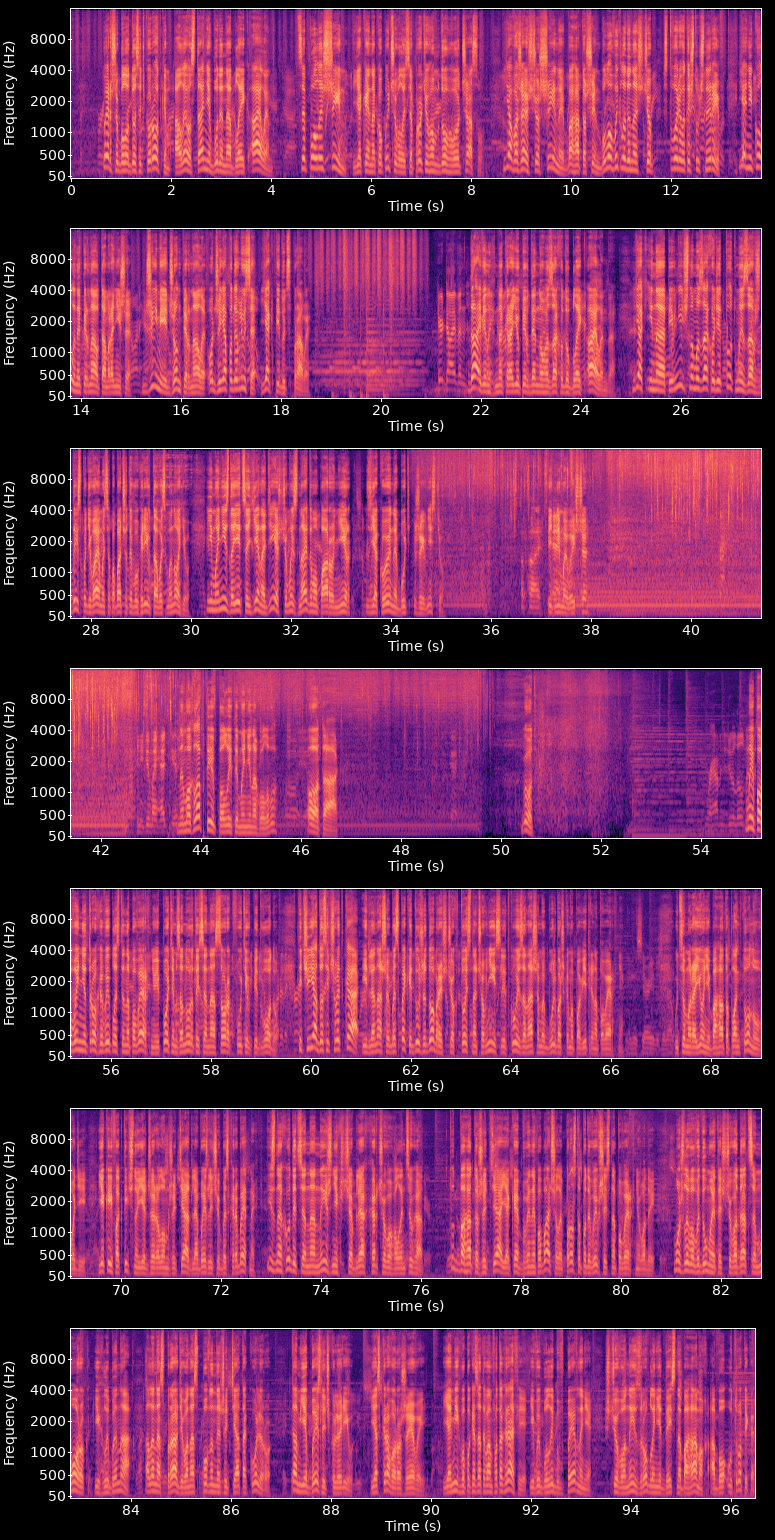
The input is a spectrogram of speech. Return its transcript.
Перше було досить коротким, але останнє буде на Блейк Айленд. Це поле шин, яке накопичувалося протягом довгого часу. Я вважаю, що шини, багато шин, було викладено, щоб створювати штучний риф. Я ніколи не пірнав там раніше. Джиммі і Джон пірнали. Отже, я подивлюся, як підуть справи. Дайвінг на краю південного заходу Блейк Айленда. Як і на північному заході, тут ми завжди сподіваємося побачити вугрів та восьминогів. І мені здається, є надія, що ми знайдемо пару нір з якою-небудь живністю. Підніми вище. Не могла б ти полити мені на голову? Отак. Гуд. Ми повинні трохи виплисти на поверхню і потім зануритися на 40 футів під воду. Течія досить швидка, і для нашої безпеки дуже добре, що хтось на човні слідкує за нашими бульбашками повітря на поверхні. У цьому районі багато планктону у воді, який фактично є джерелом життя для безлічі безхребетних і знаходиться на нижніх щаблях харчового ланцюга. Тут багато життя, яке б ви не побачили, просто подивившись на поверхню води. Можливо, ви думаєте, що вода це морок і глибина, але насправді вона сповнена життя та кольору. Там є безліч кольорів, яскраво рожевий. Я міг би показати вам фотографії, і ви були б впевнені, що вони зроблені десь на Багамах або у тропіках.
